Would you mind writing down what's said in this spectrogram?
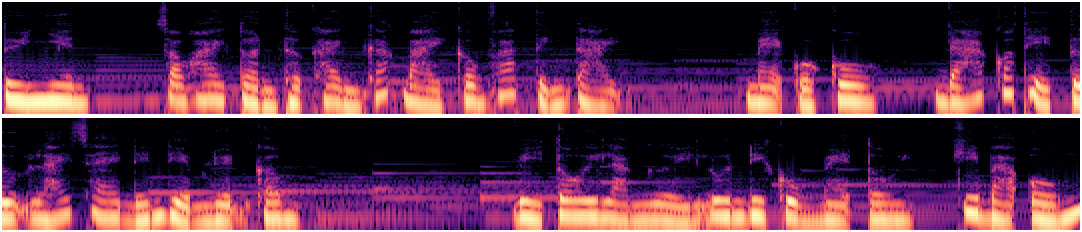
Tuy nhiên, sau hai tuần thực hành các bài công pháp tính tại, mẹ của cô đã có thể tự lái xe đến điểm luyện công. Vì tôi là người luôn đi cùng mẹ tôi khi bà ốm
